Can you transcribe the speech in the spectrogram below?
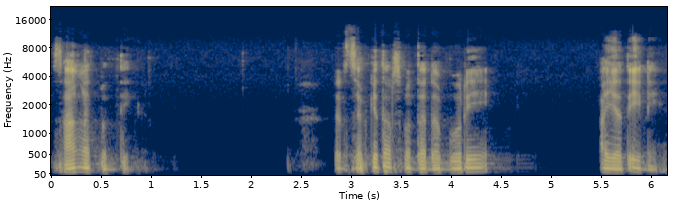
Sangat penting. Dan setiap kita harus mentadaburi ayat ini.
